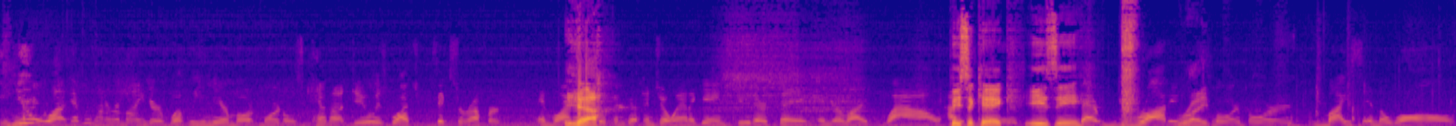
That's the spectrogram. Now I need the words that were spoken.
you want ever want a reminder of what we mere mortals cannot do is watch Fixer Upper and watch yeah. And, and, Joanna Gaines do their thing, and you're like, wow, piece of cake, easy. That rotting right. floorboard, mice in the wall,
